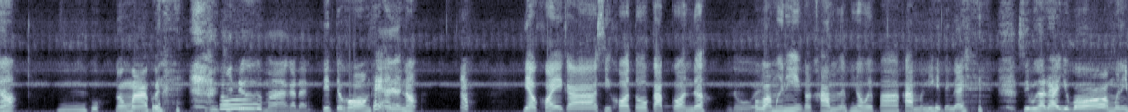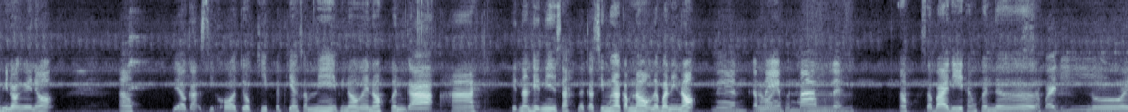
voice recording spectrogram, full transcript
เนาะอืมผู้น้องหม้าเพิ่นคิดดื้อมาก็ได้ ติดเจ้าของแท้อันนี้เนาะเอ้าเดี๋ยวข่อยก็สิขอโตวกลับก่อนเด้อโดยเพราะว่ามื้อนี้ก็ค่ำแล้วพี่น้องไว้ยป้าค่ำมื้อนี้เฮ็ดจังไดสิมื้อได้อยู่บ่มื้อนี้พี่น้องเอ้ยเนาะเอาเดี๋ยวก็สิขอจบคลิปแต่เพียงส่ำนี้พี่น้องเอ้ยเนาะเพิ่นก็หา เฮ็ดนั่นเฮ็ดนี่ซะแล้วก็สิมื้อกับน้องแล้วบัดนี้เนาะแม่นกับแม่เพิ่นมาเพิ่นแหละอืมเอาสบายดีทั้งเพิ่นเด้อสบายดีโดย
